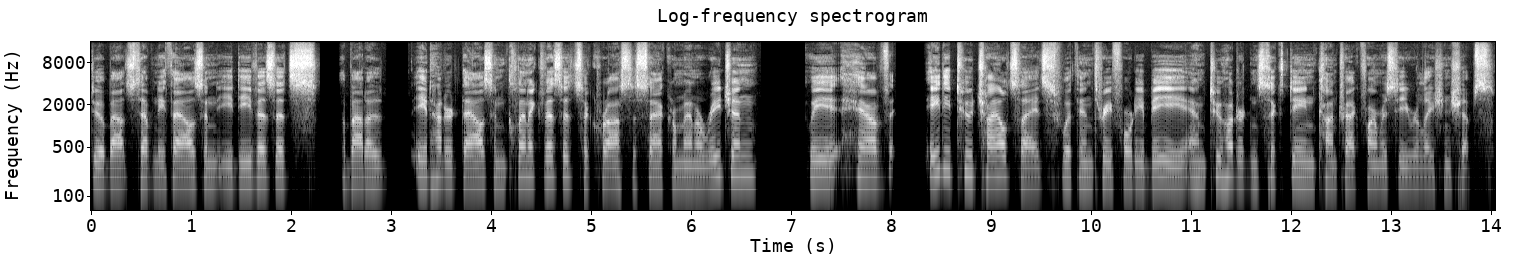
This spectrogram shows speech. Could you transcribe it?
do about 70,000 ED visits, about 800,000 clinic visits across the Sacramento region. We have 82 child sites within 340B and 216 contract pharmacy relationships.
